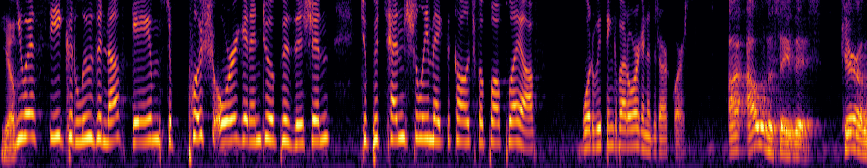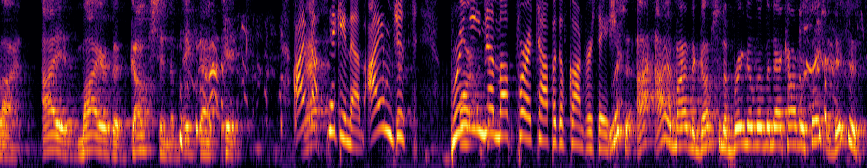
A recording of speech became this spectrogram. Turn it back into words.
Yep. USC could lose enough games to push Oregon into a position to potentially make the college football playoff. What do we think about Oregon as a dark horse? I, I want to say this Caroline, I admire the gumption to make that pick. I'm That's, not picking them. I'm just bringing or, them up for a topic of conversation. Listen, I, I, admire the gumption to bring them up in that conversation. this is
